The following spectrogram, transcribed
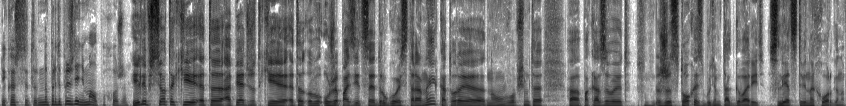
Мне кажется, это на предупреждение мало похоже. Или все-таки это, опять же таки, это уже позиция другой стороны, которая, ну, в общем-то, а, показывает жестокость, будем так говорить, следственных органов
